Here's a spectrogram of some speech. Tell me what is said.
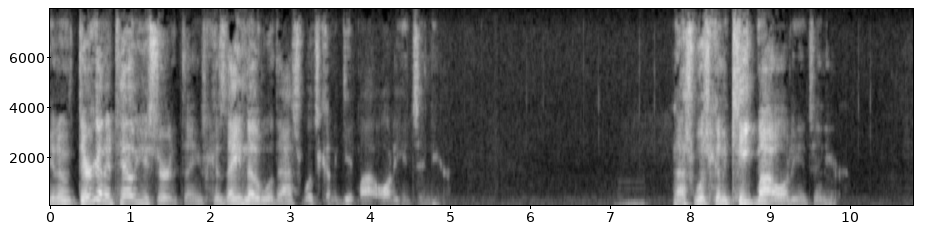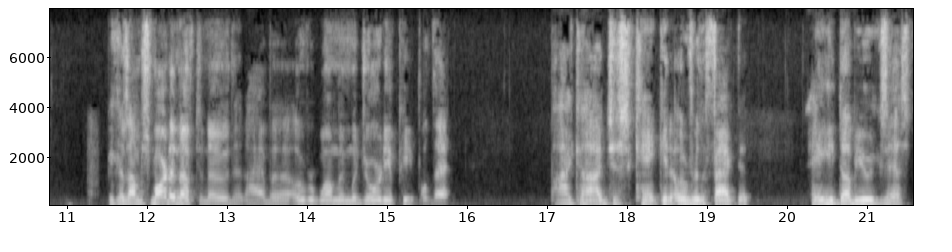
you know they're going to tell you certain things because they know well that's what's going to get my audience in here. That's what's going to keep my audience in here. Because i'm smart enough to know that i have an overwhelming majority of people that by god just can't get over the fact that aew exists.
